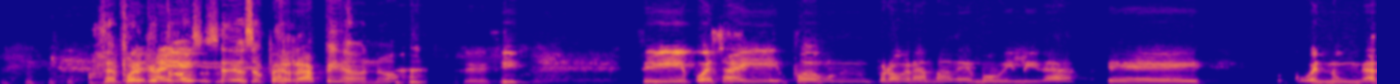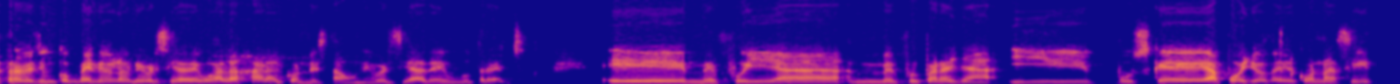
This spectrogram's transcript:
O sea, porque pues todo sucedió súper rápido, ¿no? Sí. sí. pues ahí fue un programa de movilidad eh, a través de un convenio de la Universidad de Guadalajara con esta Universidad de Utrecht. Eh, me, fui a, me fui para allá y busqué apoyo del CONACYT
